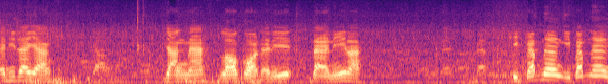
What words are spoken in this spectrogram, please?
อันนี้ได้ยังยาวครับ ยังนะ รอก่อนอันนี้ แต่อันนี้ล่ะแป๊บอีกแป๊บหนึ่งอีกแป๊บหนึ่ง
